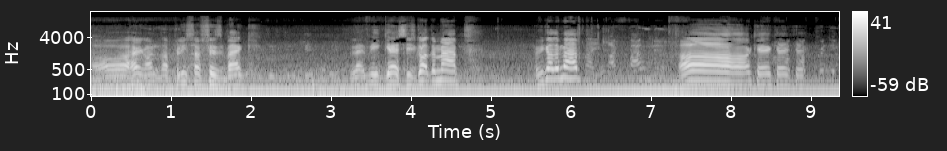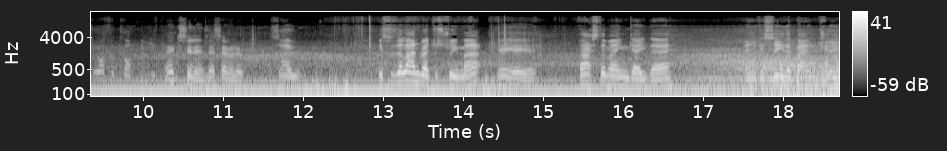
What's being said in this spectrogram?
Oh, hang on, the police officer's back. Let me guess, he's got the map. Have you got the map? Mate, I found it. Oh, okay, okay, okay. I've printed you off a copy. Excellent, let's have a look. So, this is the land registry map. Yeah, yeah, yeah. That's the main gate there, and you can see the boundary.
